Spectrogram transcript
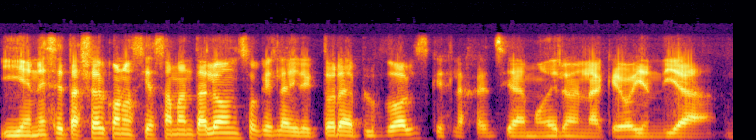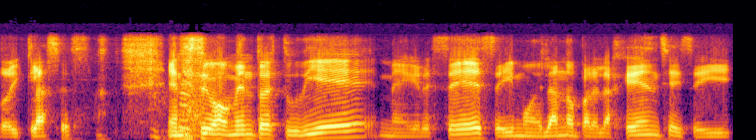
Y en ese taller conocí a Samantha Alonso, que es la directora de Plus Dolls, que es la agencia de modelos en la que hoy en día doy clases. en ese momento estudié, me egresé, seguí modelando para la agencia y seguí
